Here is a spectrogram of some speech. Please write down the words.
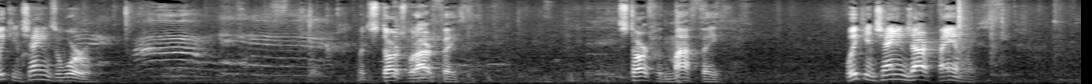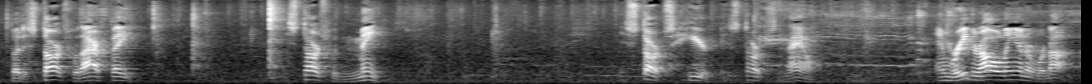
We can change the world. But it starts with our faith. It starts with my faith. We can change our families. But it starts with our faith. It starts with me. It starts here. It starts now. And we're either all in or we're not.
